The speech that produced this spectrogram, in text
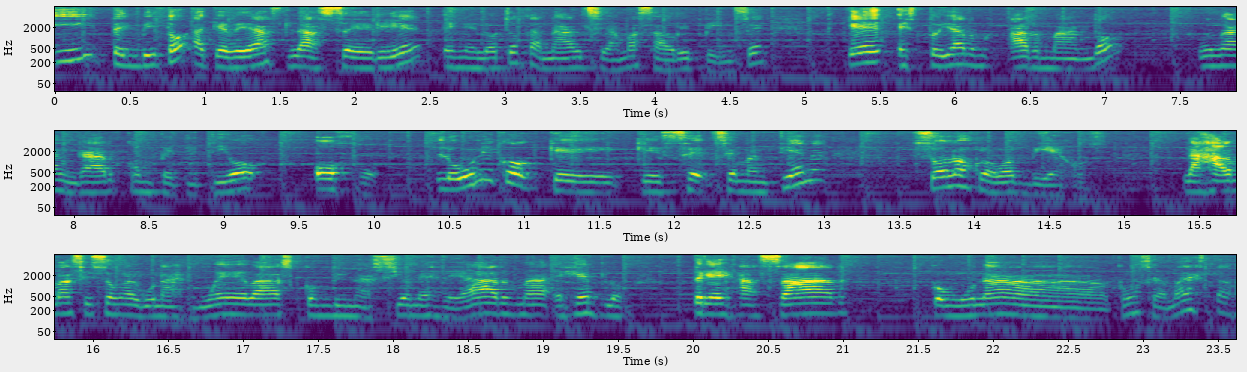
y te invito a que veas la serie en el otro canal, se llama Sauri Pince, que estoy armando un hangar competitivo. Ojo, lo único que, se, se, mantiene son los robots viejos. Las armas sí son algunas nuevas, combinaciones de armas, ejemplo, 3 azar, con una... ¿Cómo se llama esta?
